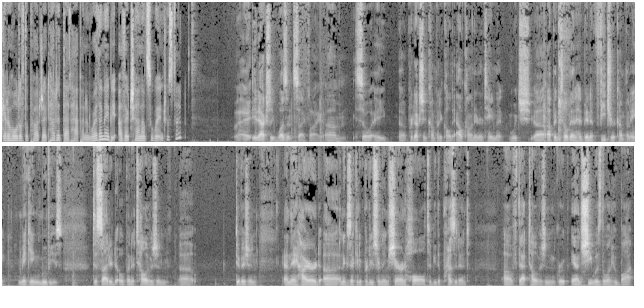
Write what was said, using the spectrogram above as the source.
get a hold of the project? How did that happen? And were there maybe other channels who were interested? Uh, it actually wasn't Syfy. Um, so, a uh, production company called Alcon Entertainment, which uh, up until then had been a feature company making movies, decided to open a television uh, division and they hired uh, an executive producer named Sharon Hall to be the president of that television group, and she was the one who bought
